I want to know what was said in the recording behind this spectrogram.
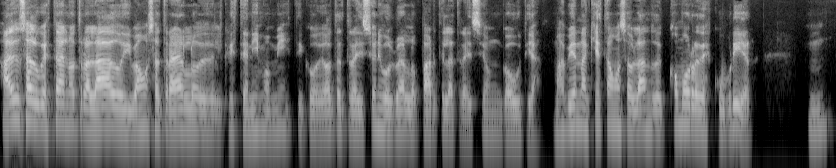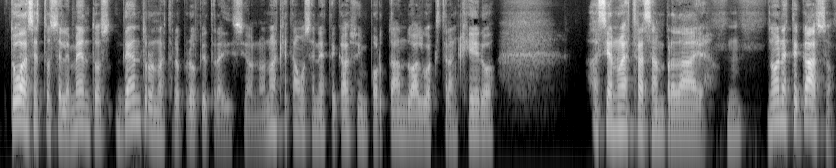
ah, algo que está en otro lado y vamos a traerlo desde el cristianismo místico, de otra tradición y volverlo parte de la tradición Gautia. Más bien aquí estamos hablando de cómo redescubrir todos estos elementos dentro de nuestra propia tradición. ¿no? no es que estamos en este caso importando algo extranjero hacia nuestra sampradaya. No en este caso.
